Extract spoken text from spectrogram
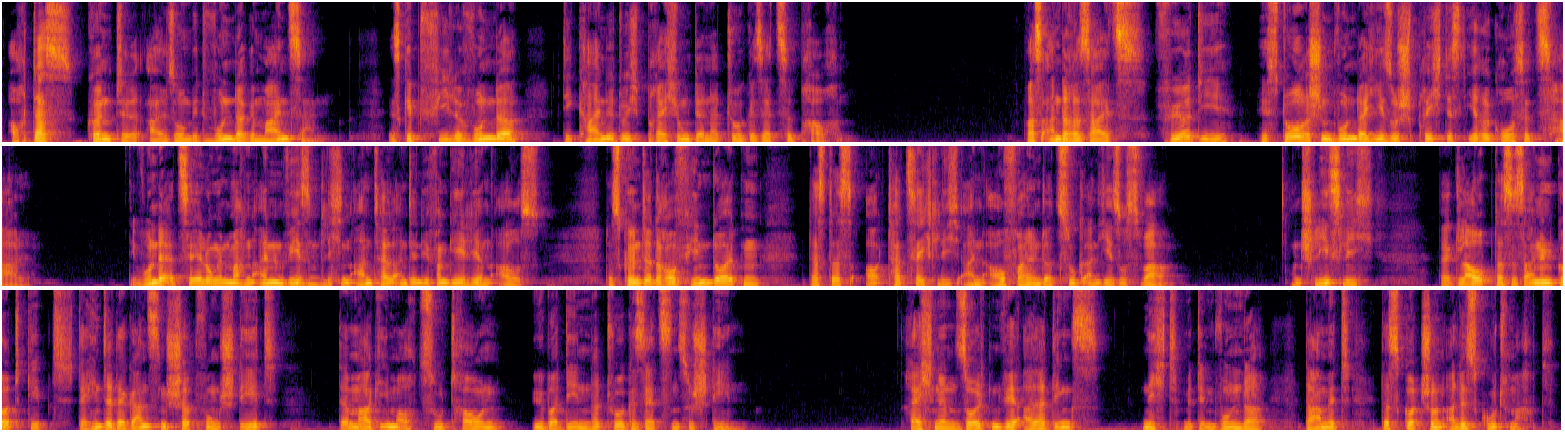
Auch das könnte also mit Wunder gemeint sein. Es gibt viele Wunder, die keine Durchbrechung der Naturgesetze brauchen. Was andererseits für die historischen Wunder Jesu spricht, ist ihre große Zahl. Die Wundererzählungen machen einen wesentlichen Anteil an den Evangelien aus. Das könnte darauf hindeuten, dass das tatsächlich ein auffallender Zug an Jesus war. Und schließlich, wer glaubt, dass es einen Gott gibt, der hinter der ganzen Schöpfung steht, der mag ihm auch zutrauen, über den Naturgesetzen zu stehen. Rechnen sollten wir allerdings nicht mit dem Wunder, damit, dass Gott schon alles gut macht.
